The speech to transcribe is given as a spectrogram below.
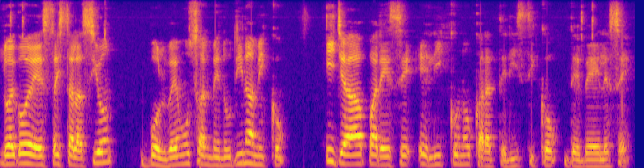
Luego de esta instalación volvemos al menú dinámico y ya aparece el icono característico de VLC.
